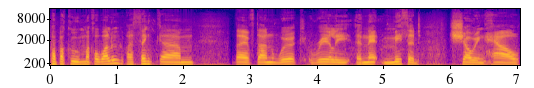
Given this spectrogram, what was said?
Papaku Makawalu, I think um, they've done work really in that method, showing how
